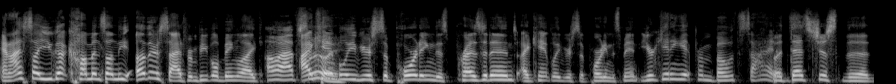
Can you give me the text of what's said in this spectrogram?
And I saw you got comments on the other side from people being like, Oh, absolutely. I can't believe you're supporting this president. I can't believe you're supporting this man. You're getting it from both sides. But that's just the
